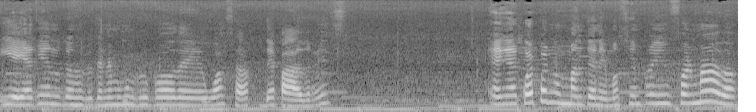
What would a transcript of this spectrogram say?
Y ella tiene, nosotros tenemos un grupo de WhatsApp de padres en el cual pues, nos mantenemos siempre informados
